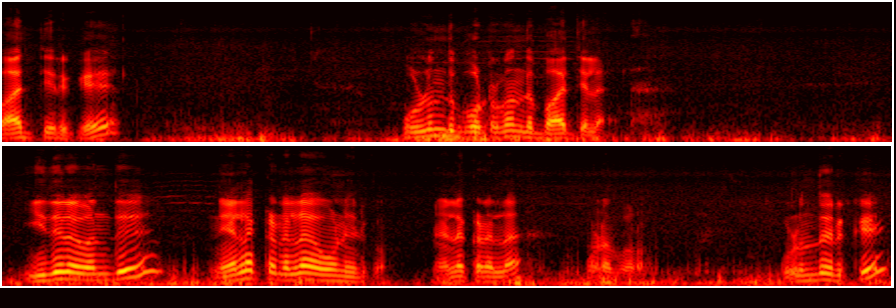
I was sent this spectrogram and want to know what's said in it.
பாத்தி இருக்குது உளுந்து போட்டிருக்கோம் இந்த பாத்தியில். இதில் வந்து நிலக்கடலை ஊனி இருக்கும். நிலக்கடலை ஊன போகிறோம் உளுந்து இருக்குது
